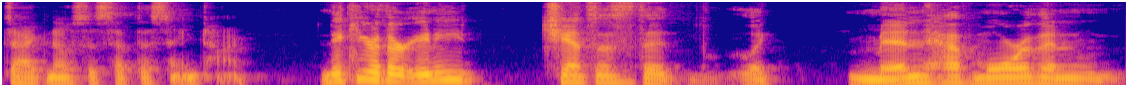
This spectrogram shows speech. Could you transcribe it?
diagnosis at the same time Nikki, are there any chances that like men have more than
